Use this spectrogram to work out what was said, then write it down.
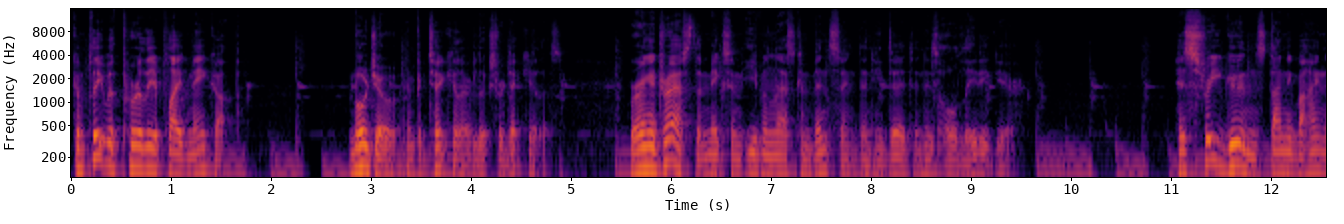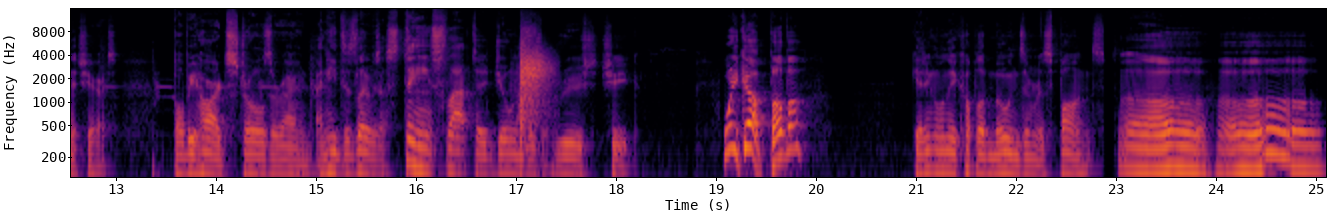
complete with poorly applied makeup. Mojo, in particular, looks ridiculous, wearing a dress that makes him even less convincing than he did in his old lady gear. His three goons standing behind the chairs Bobby Hard strolls around and he delivers a stinging slap to Jones's rouged cheek. Wake up, Bubba! Getting only a couple of moans in response. Oh, oh.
